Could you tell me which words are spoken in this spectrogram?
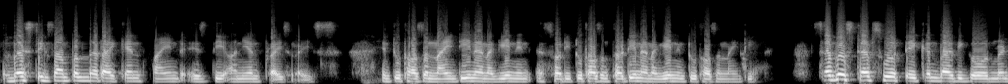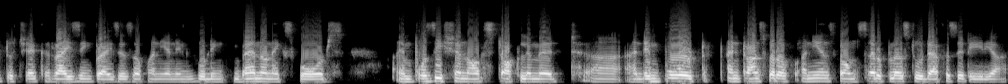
The best example that I can find is the onion price rise in 2019 and again in uh, sorry 2013 and again in 2019. Several steps were taken by the government to check rising prices of onion, including ban on exports, imposition of stock limit, uh, and import and transfer of onions from surplus to deficit area.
